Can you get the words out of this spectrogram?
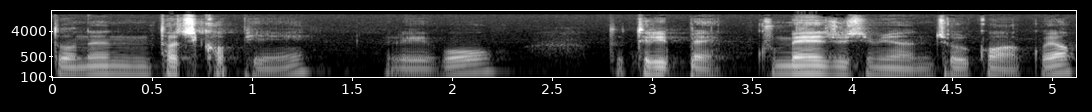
또는 더치 커피 그리고 또 drip bag 구매해 주시면 좋을 것 같고요.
